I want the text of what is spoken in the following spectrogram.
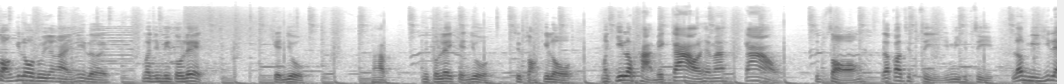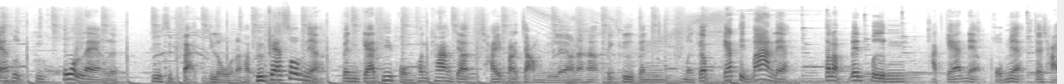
12 กิโลดูยังไงนี่เลย มันจะมีตัวเลขเขียนอยู่ นะครับมีตัวเลขเขียนอยู่ 12 กิโล เมื่อกี้เราผ่านไป 9 ใช่ไหม9 12 แล้วก็ 14 มี 14 แล้วมีที่แรงสุดคือโคตรแรงเลยคือ 18 กิโลนะครับ คือแก๊สส้มเนี่ย เป็นแก๊สที่ผมค่อนข้างจะใช้ประจำอยู่แล้วนะฮะคือเป็นเหมือนกับแก๊สติดบ้านเลยอะสำหรับเล่นปืนอัดแก๊สเนี่ย ผมเนี่ยจะใช้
